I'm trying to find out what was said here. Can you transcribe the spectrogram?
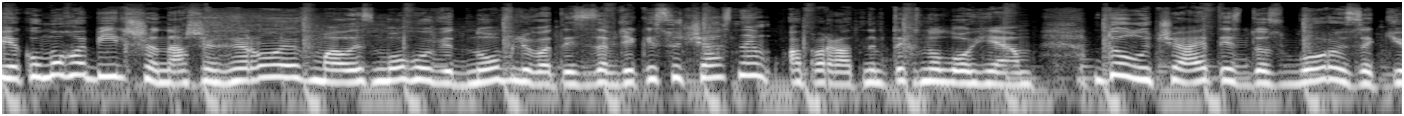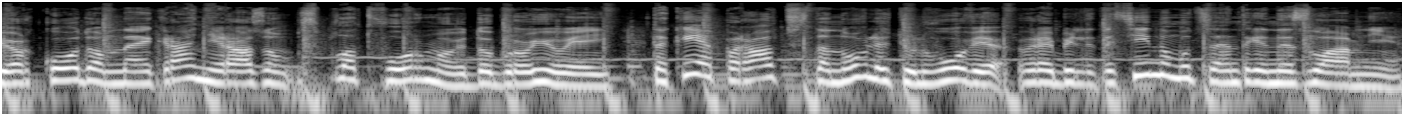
якомога більше наших героїв мали змогу відновлюватись завдяки сучасним апаратним технологіям. Долучайтесь до збору за QR-кодом на екрані разом з платформою Добро.UA. Такий апарат встановлять у Львові в реабілітаційному центрі Незламні.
